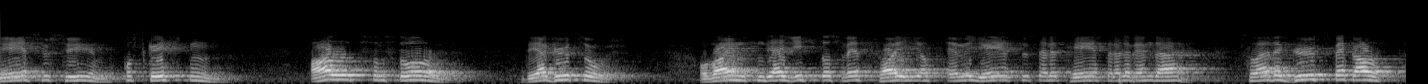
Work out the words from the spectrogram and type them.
Jesus' syn på Skriften. Alt som står, det er Guds ord. Og hva enten det er gitt oss ved Saias eller Jesus eller Peter eller hvem det er, så er det Guds bekk alt.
